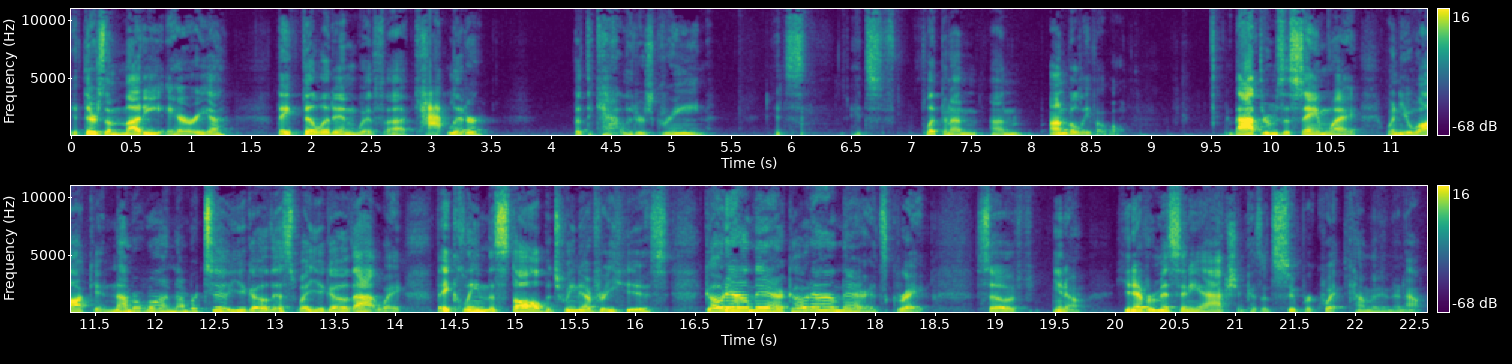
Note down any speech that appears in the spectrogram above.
If there's a muddy area, they fill it in with uh, cat litter, but the cat litter's green. It's it's flipping un, un, unbelievable. Bathrooms the same way. When you walk in, number one, number two, you go this way, you go that way. They clean the stall between every use. Go down there, go down there. It's great. So if you know, you never miss any action because it's super quick coming in and out.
